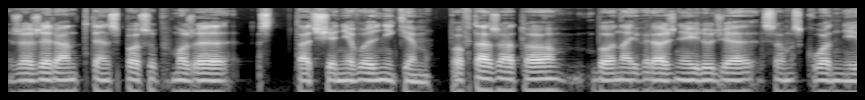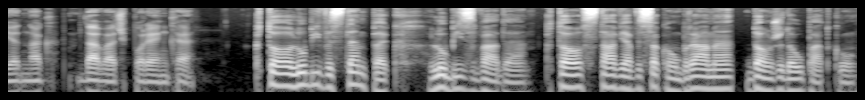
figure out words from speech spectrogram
że żyrant w ten sposób może stać się niewolnikiem. Powtarza to, bo najwyraźniej ludzie są skłonni jednak dawać porękę. Kto lubi występek, lubi zwadę. Kto stawia wysoką bramę, dąży do upadku.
